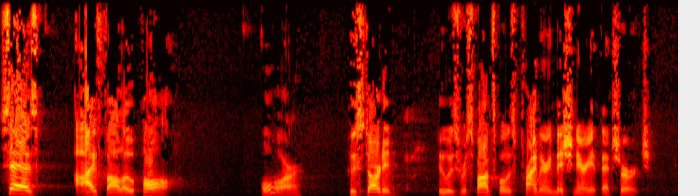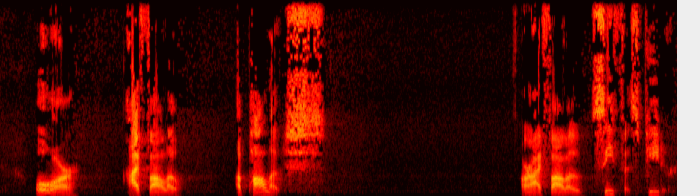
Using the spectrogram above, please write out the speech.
says, I follow Paul. Or who started, who was responsible as primary missionary at that church. Or I follow Apollos. Or I follow Cephas, Peter.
